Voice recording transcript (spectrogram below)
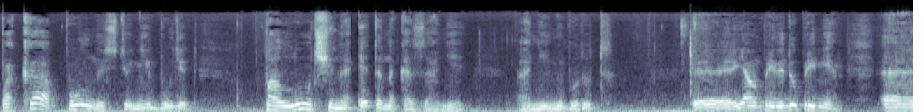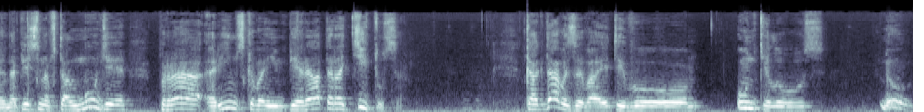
пока полностью не будет получено это наказание, они не будут. Э, я вам приведу пример. Э, написано в Талмуде про римского императора Титуса. Когда вызывает его Ункилус, ну,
